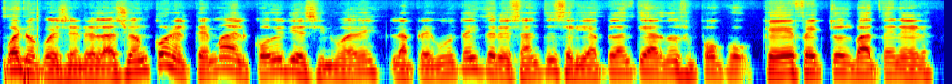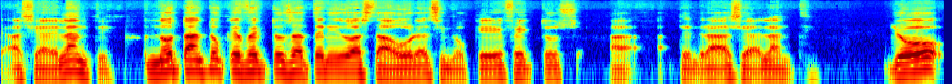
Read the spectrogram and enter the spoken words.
Bueno, pues en relación con el tema del COVID-19, la pregunta interesante sería plantearnos un poco qué efectos va a tener hacia adelante. No tanto qué efectos ha tenido hasta ahora, sino qué efectos ah, tendrá hacia adelante. Yo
